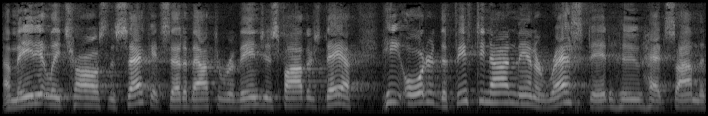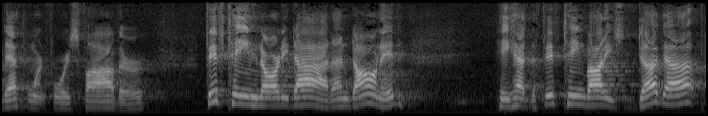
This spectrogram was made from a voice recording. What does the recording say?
Immediately, Charles II set about to revenge his father's death. He ordered the 59 men arrested who had signed the death warrant for his father. 15 had already died. Undaunted, he had the 15 bodies dug up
